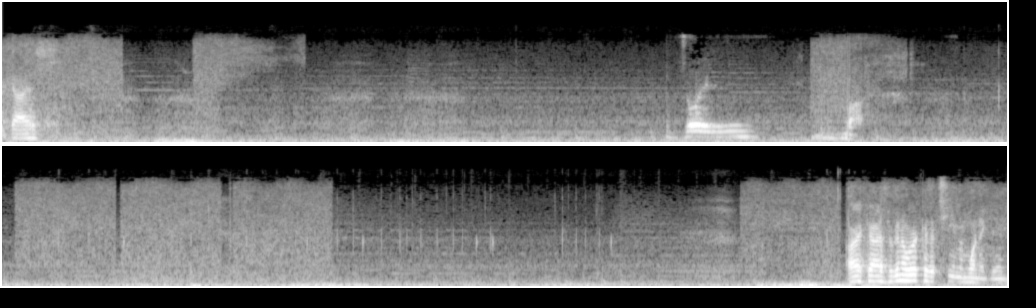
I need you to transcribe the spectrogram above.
Alright, guys. Join. Alright guys, we're gonna work as a team and win again.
